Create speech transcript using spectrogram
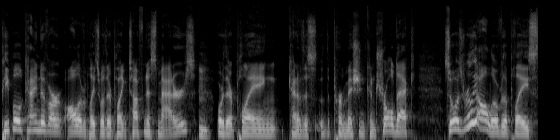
people kind of are all over the place whether they're playing toughness matters hmm. or they're playing kind of this the permission control deck so it was really all over the place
